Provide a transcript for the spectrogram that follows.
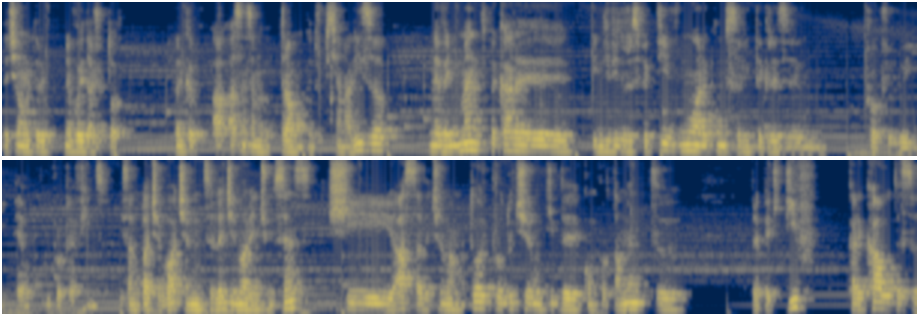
de cele mai multe ori nevoie de ajutor. Pentru că a, asta înseamnă traumă pentru psihanaliză, un eveniment pe care individul respectiv nu are cum să-l integreze în propriul lui eu, în propria ființă. I s-a întâmplat ceva ce nu înțelege, nu are niciun sens și asta de cel mai multe ori produce un tip de comportament uh, repetitiv care caută să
